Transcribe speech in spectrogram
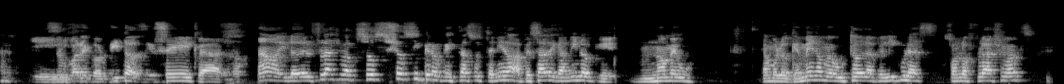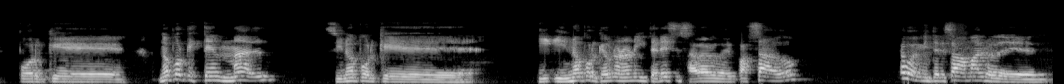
un par de cortitos. y- Sí, claro. No, y lo del flashback, yo, yo sí creo que está sostenido, a pesar de que a mí lo que no me gusta, digamos, lo que menos me gustó de la película es- son los flashbacks, porque, no porque estén mal, sino porque, y, y no porque a uno no le interese saber del pasado, eh, bueno, me interesaba más lo, de,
